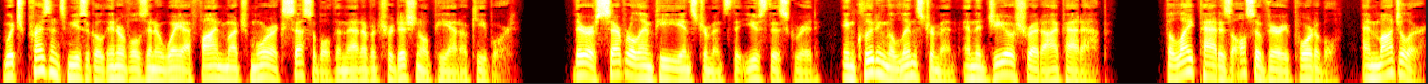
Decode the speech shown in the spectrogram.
which presents musical intervals in a way I find much more accessible than that of a traditional piano keyboard. There are several MPE instruments that use this grid, including the LinnStrument and the GeoShred iPad app. The LightPad is also very portable and modular,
